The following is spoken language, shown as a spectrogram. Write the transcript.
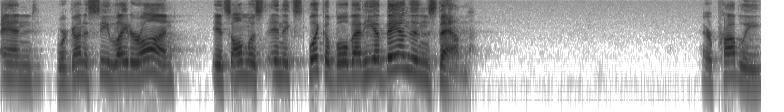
And we're going to see later on, it's almost inexplicable that he abandons them. There are probably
